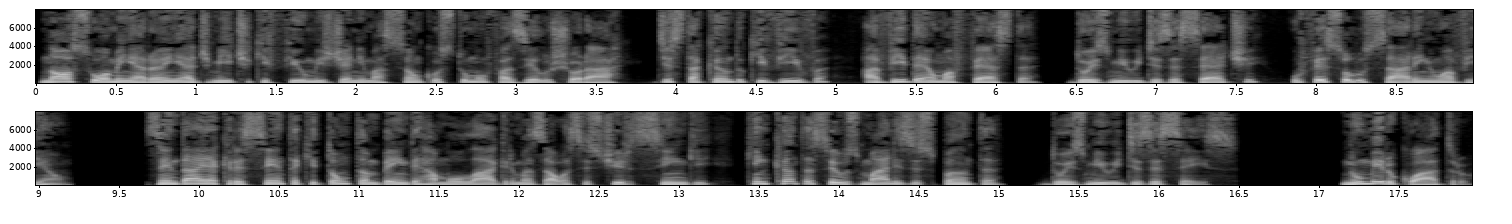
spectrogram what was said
Nosso Homem-Aranha admite que filmes de animação costumam fazê-lo chorar, destacando que Viva, A Vida é uma Festa, 2017, o fez soluçar em um avião. Zendaya acrescenta que Tom também derramou lágrimas ao assistir Sing, Quem Canta Seus Males Espanta, 2016. Número 4.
